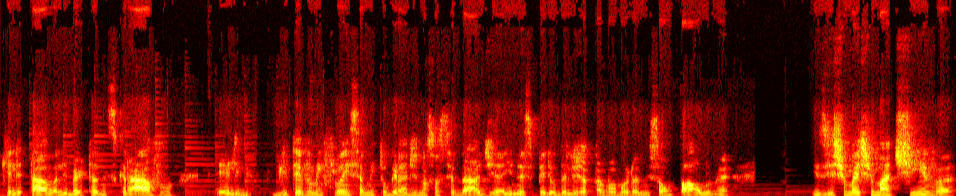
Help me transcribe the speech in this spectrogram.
que ele estava libertando escravo, ele, ele, teve uma influência muito grande na sociedade. E aí nesse período ele já estava morando em São Paulo, né? Existe uma estimativa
